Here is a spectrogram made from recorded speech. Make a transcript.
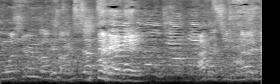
You went through? I'm This sorry. dude sucks. Hey, little jackass. I thought she was nudging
